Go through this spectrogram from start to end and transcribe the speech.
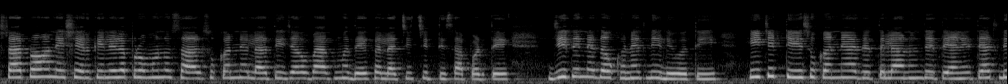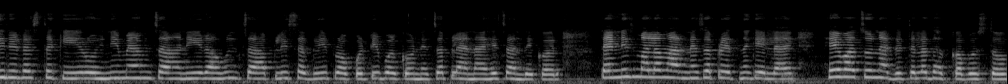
स्टार प्रवाहने शेअर केलेल्या प्रोमोनुसार सुकन्याला तिच्या बॅगमध्ये कलाची चिठ्ठी सापडते. जी तिने दवाखान्यात लिहिली होती. ही चिठ्ठी सुकन्या आदित्यला आणून देते आणि त्यात लिहिलेलं असतं की रोहिणी मॅमचा आणि राहुलचा आपली सगळी प्रॉपर्टी बळकवण्याचा प्लॅन आहे चांदेकर. त्यांनीच मला मारण्याचा प्रयत्न केला आहे हे वाचून आदित्यला धक्का बसतो.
